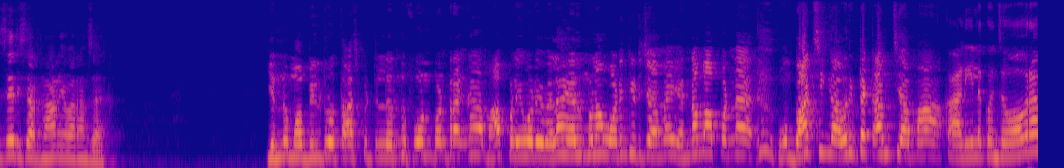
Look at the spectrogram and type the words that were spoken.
சரி சார் நானே வரேன் சார். என்னம்மா பில்ரோத் ஹாஸ்பிட்டல்ல இருந்து ஃபோன் பண்றாங்க? மாப்பிள்ளையோட விலை எலும்புலாம் உடஞ்சிடுச்சாமே? என்னம்மா பண்ண? உன் பாக்ஸிங் அவர்கிட்ட காமிச்சியாமா காலையில கொஞ்சம் ஓவரா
